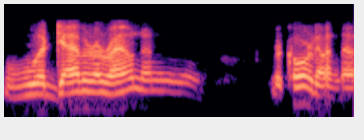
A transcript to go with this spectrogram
would gather around and record on the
